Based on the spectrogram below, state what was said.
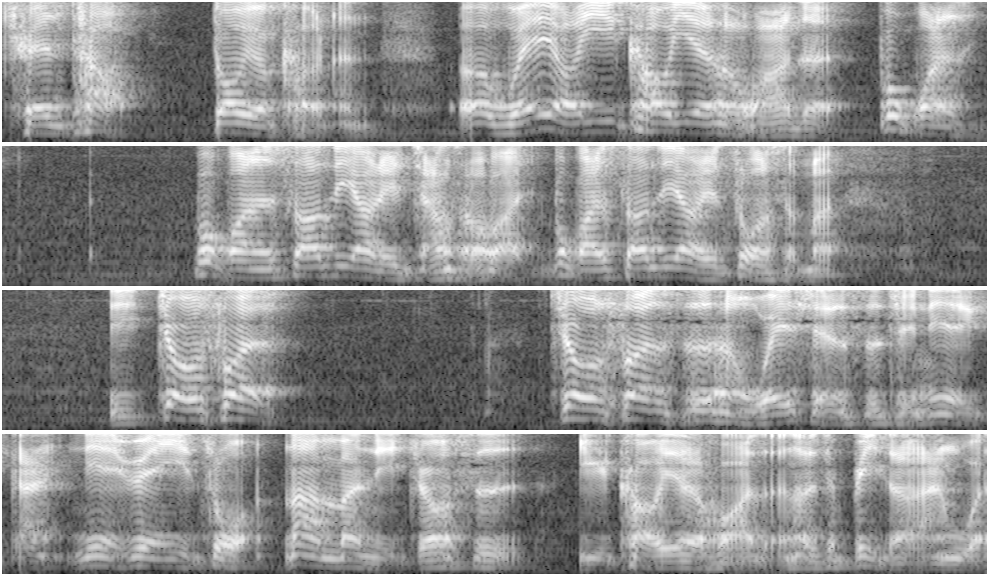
圈套都有可能。而唯有依靠耶和华的，不管不管上帝要你讲什么话，不管上帝要你做什么，你就算就算是很危险的事情，你也敢，你也愿意做，那么你就是依靠耶和华的，那就必得安稳。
